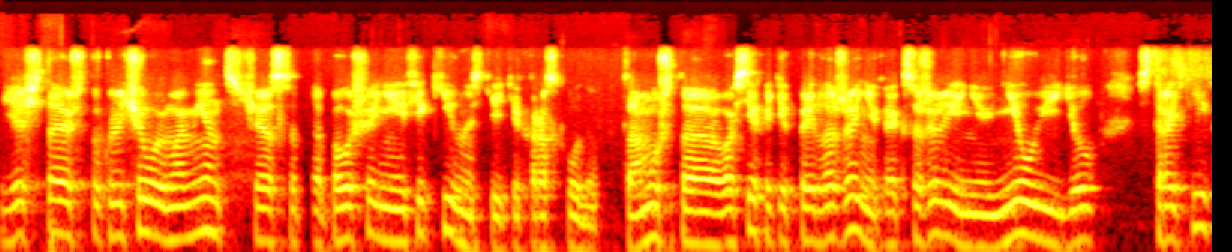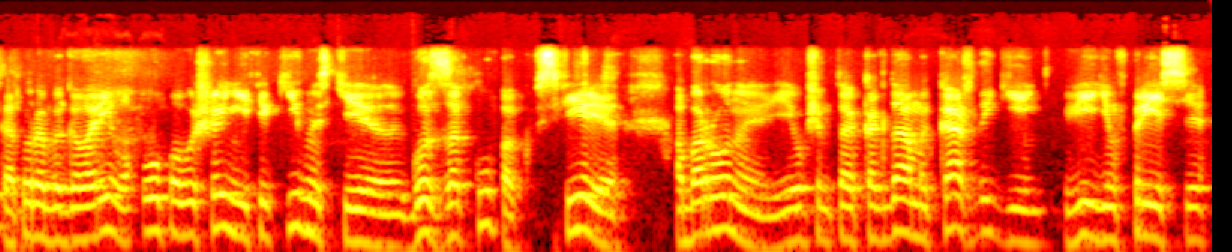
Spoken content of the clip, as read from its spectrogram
Я считаю, что ключевой момент сейчас это повышение эффективности этих расходов, потому что во всех этих предложениях я, к сожалению, не увидел строки, которая бы говорила о повышении эффективности госзакупок в сфере обороны. И, в общем-то, когда мы каждый день видим в прессе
